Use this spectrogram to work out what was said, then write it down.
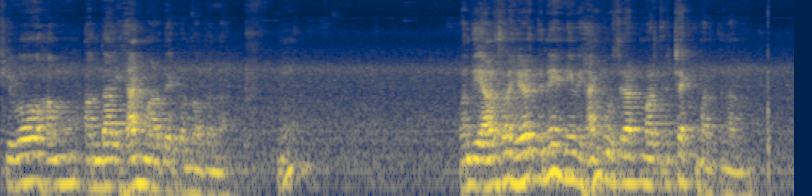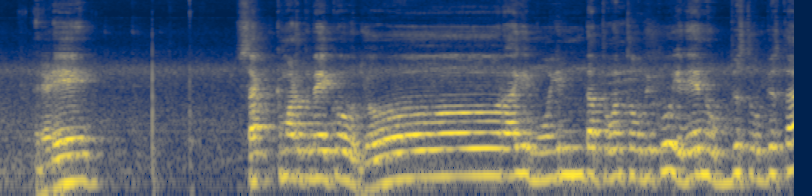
ಶಿವೋ ಹಮ್ ಅಂದಾಗ ಹ್ಯಾಂಗೆ ಮಾಡಬೇಕು ಅನ್ನೋದನ್ನು. ಒಂದು ಎರಡು ಸಲ ಹೇಳ್ತೀನಿ, ನೀವು ಹೆಂಗೆ ಉಸಿರಾಟ ಮಾಡ್ತೀರಿ ಚೆಕ್ ಮಾಡ್ತೀನಿ ನಾನು. ರೆಡಿ ಸಕ್ ಮಾಡ್ಕೋಬೇಕು, ಜೋರಾಗಿ ಮೂಗಿಂದ ತೊಗೊಂತ ಹೋಗ್ಬೇಕು, ಇದೇನು ಉಬ್ಬಿಸ್ತಾ ಉಬ್ಬಿಸ್ತಾ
